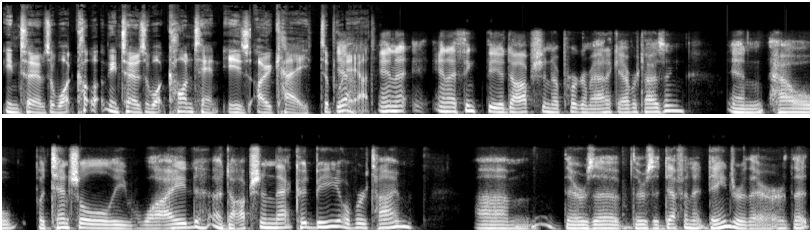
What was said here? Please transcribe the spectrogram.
in terms of what in terms of what content is okay to put yeah, out. And and I think the adoption of programmatic advertising and how potentially wide adoption that could be over time. Um, there's a there's a definite danger there that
